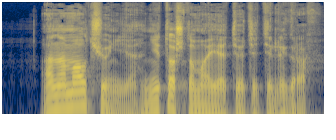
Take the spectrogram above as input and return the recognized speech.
— Она молчунья, не то что моя тетя Телеграф.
